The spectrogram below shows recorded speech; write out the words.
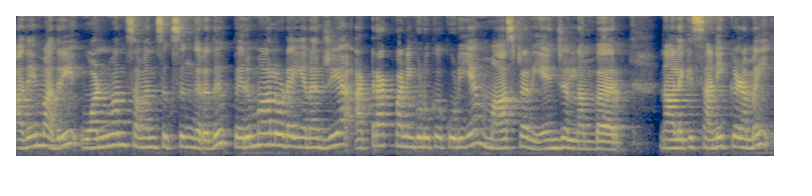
அதே மாதிரி ஒன் ஒன் செவன் சிக்ஸுங்கிறது பெருமாளோட எனர்ஜியை அட்ராக்ட் பண்ணி கொடுக்கக்கூடிய மாஸ்டர் ஏஞ்சல் நம்பர் நாளைக்கு சனிக்கிழமை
